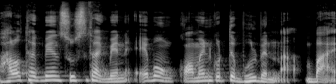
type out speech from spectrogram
ভালো থাকবেন, সুস্থ থাকবেন এবং কমেন্ট করতে ভুলবেন না। বাই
